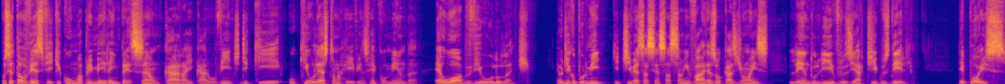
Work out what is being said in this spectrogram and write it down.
Você talvez fique com uma primeira impressão, cara e caro ouvinte, de que o que o Leston Havens recomenda é o óbvio ululante. Eu digo por mim, que tive essa sensação em várias ocasiões lendo livros e artigos dele. Depois,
